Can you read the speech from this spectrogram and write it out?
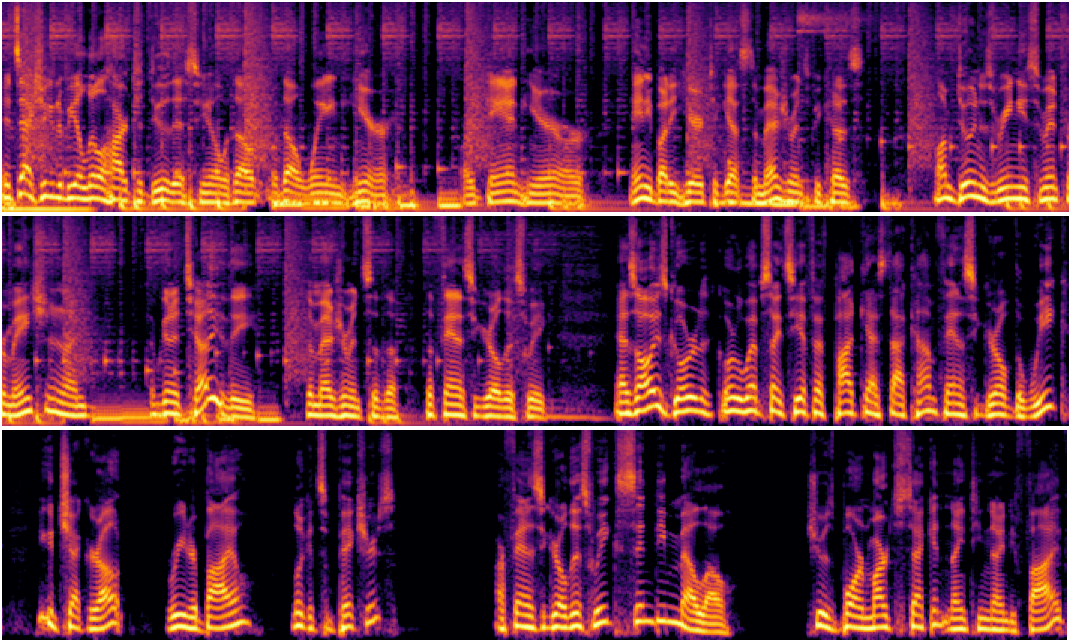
It's actually going to be a little hard to do this, you know, without without Wayne here or Dan here or anybody here to guess the measurements because all I'm doing is reading you some information and I'm I'm going to tell you the the measurements of the, the fantasy girl this week. As always, go to, go to the website, cffpodcast.com, fantasy girl of the week. You can check her out, read her bio, look at some pictures. Our fantasy girl this week, Cindy Mello. She was born March 2nd, 1995.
